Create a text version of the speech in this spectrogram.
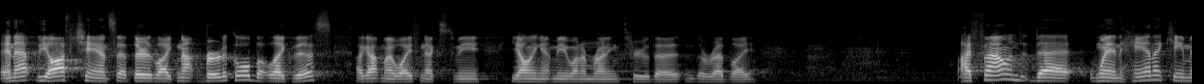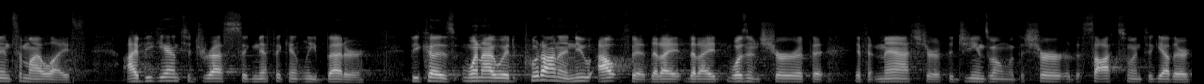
And at the off chance that they're like not vertical, but like this, I got my wife next to me yelling at me when I'm running through the, the red light. I found that when Hannah came into my life, I began to dress significantly better because when I would put on a new outfit that I, that I wasn't sure if it, if it matched or if the jeans went with the shirt or the socks went together,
